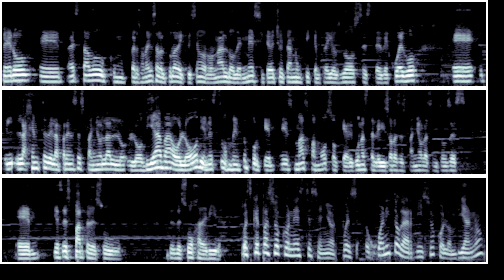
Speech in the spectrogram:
pero eh, ha estado con personajes a la altura de Cristiano Ronaldo, de Messi, que de hecho están un pique entre ellos dos este, de juego. Eh, la gente de la prensa española lo, odiaba o lo odia en este momento porque es más famoso que algunas televisoras españolas, entonces es, es, parte de su, de su hoja de vida. Pues, ¿qué pasó con este señor? Pues Juanito Garnizo, colombiano,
